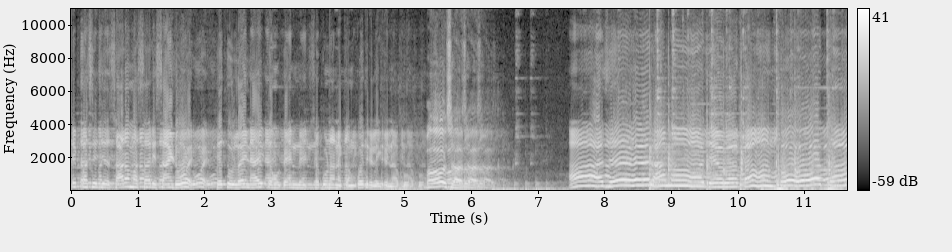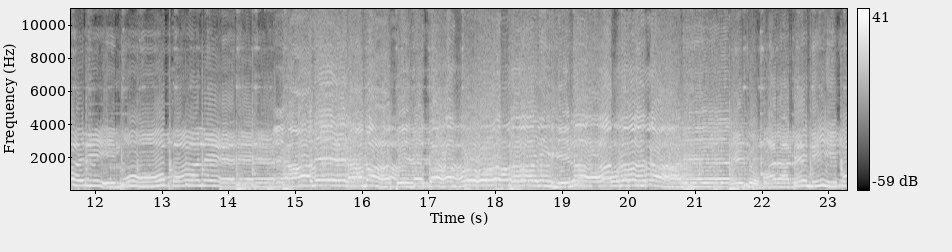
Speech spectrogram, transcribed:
તારી પાસે જે સારામાં સારી સાઈડ હોય તે તું લઈને આવી તો હું બેન સગુણાને કંકોત્રી લખી નાખું. બહુ સારું. આજે રામદેવ કંકો તારી મોકલે રે. આજે રામ તારી લખ તારે જો મારા બેની બાને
